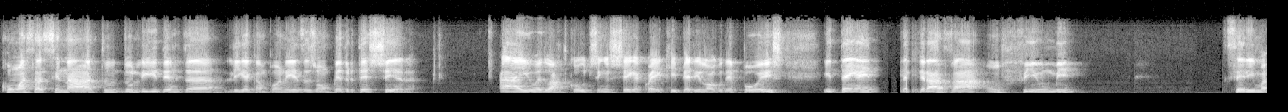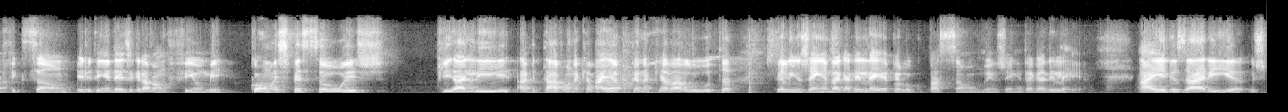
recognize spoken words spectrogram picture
com o assassinato do líder da Liga Camponesa, João Pedro Teixeira. Aí o Eduardo Coutinho chega com a equipe ali logo depois e tem a ideia de gravar um filme, seria uma ficção, ele tem a ideia de gravar um filme com as pessoas que ali habitavam naquela época, naquela luta pelo engenho da Galileia, pela ocupação do engenho da Galileia. Aí ele usaria os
